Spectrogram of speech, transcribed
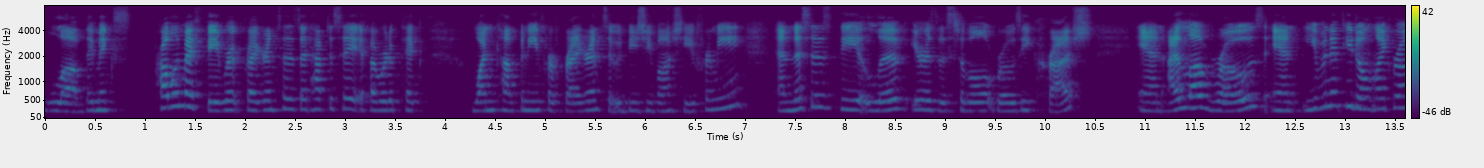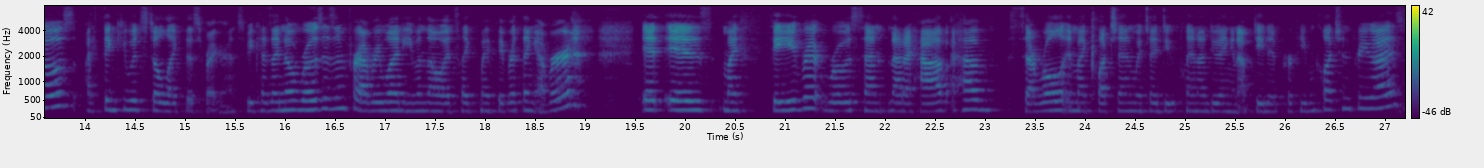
love. They make probably my favorite fragrances, I'd have to say. If I were to pick one company for fragrance, it would be Givenchy for me. And this is the Live Irresistible Rosy Crush. And I love rose, and even if you don't like rose, I think you would still like this fragrance because I know rose isn't for everyone, even though it's like my favorite thing ever. It is my favorite rose scent that I have. I have several in my collection, which I do plan on doing an updated perfume collection for you guys.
